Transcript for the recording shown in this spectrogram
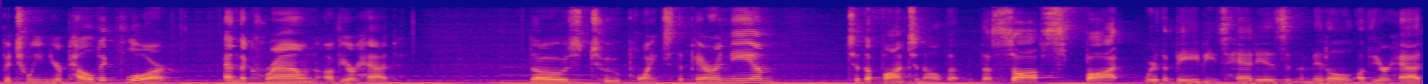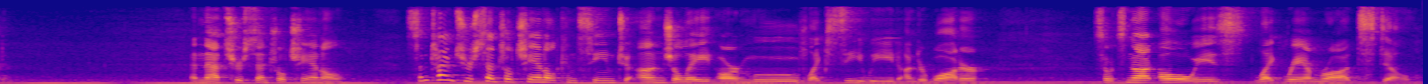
between your pelvic floor and the crown of your head. Those two points, the perineum to the fontanelle, the, the soft spot where the baby's head is in the middle of your head and that's your central channel. Sometimes your central channel can seem to undulate or move like seaweed underwater. So it's not always like ramrod still,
